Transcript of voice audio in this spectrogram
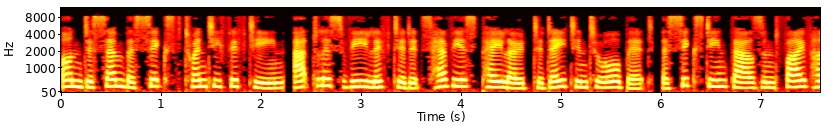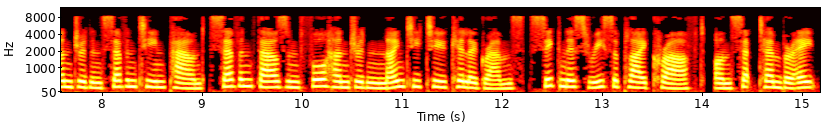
On December 6, 2015, Atlas V lifted its heaviest payload to date into orbit, a 16,517-pound (7,492 kilograms) Cygnus resupply craft. On September 8,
